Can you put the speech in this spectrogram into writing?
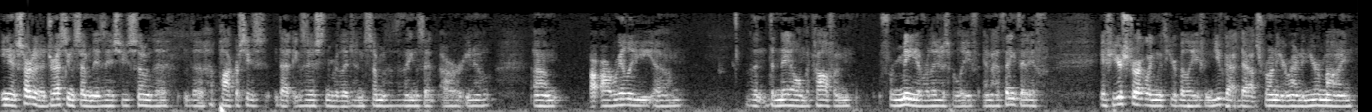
you know started addressing some of these issues, some of the the hypocrisies that exist in religion, some of the things that are you know um, are, are really um, the, the nail in the coffin for me of religious belief. And I think that if if you're struggling with your belief and you've got doubts running around in your mind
